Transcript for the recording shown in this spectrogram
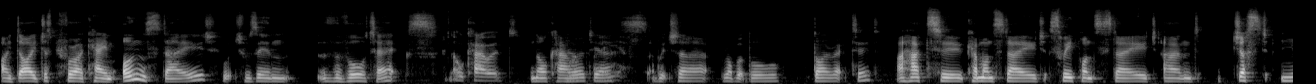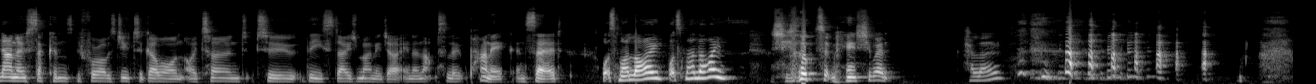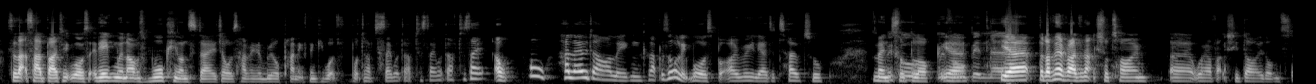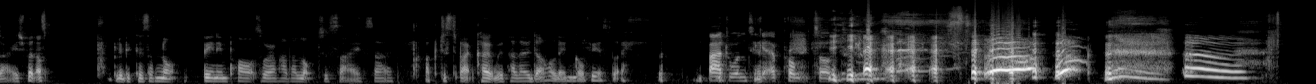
I died just before I came on stage, which was in The Vortex. Noel Coward. Noel Coward, Okay, yes, which uh, Robert Ball directed. I had to come on stage, sweep onto stage, and just nanoseconds before I was due to go on, I turned to the stage manager in an absolute panic and said, What's my line? What's my line? She looked at me and she went, Hello? so that's how bad it was. And even when I was walking on stage, I was having a real panic, thinking, what, what do I have to say? What do I have to say? What do I have to say? Oh, oh, hello, darling. That was all it was. But I really had a total mental all- block. yeah, all been there. yeah. But I've never had an actual time uh, where I've actually died on stage. But that's probably because I've not been in parts where I've had a lot to say. So I could just about cope with hello, darling. Obviously. Bad one to get a prompt on. yes.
